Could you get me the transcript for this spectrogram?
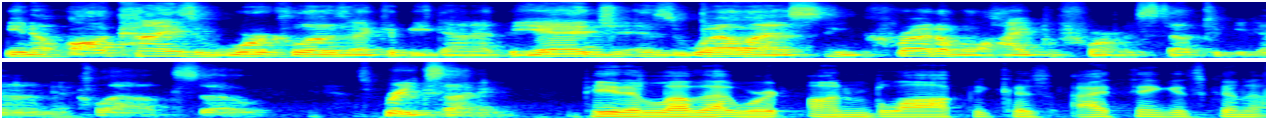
you know, all kinds of workloads that could be done at the edge, as well as incredible high performance stuff to be done in the cloud. So it's pretty exciting. Pete, I love that word unblock because I think it's going to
